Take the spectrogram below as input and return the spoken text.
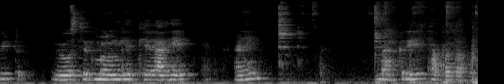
पीठ व्यवस्थित मळून घेतलेलं आहे आणि भाकरी थापत आहोत.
